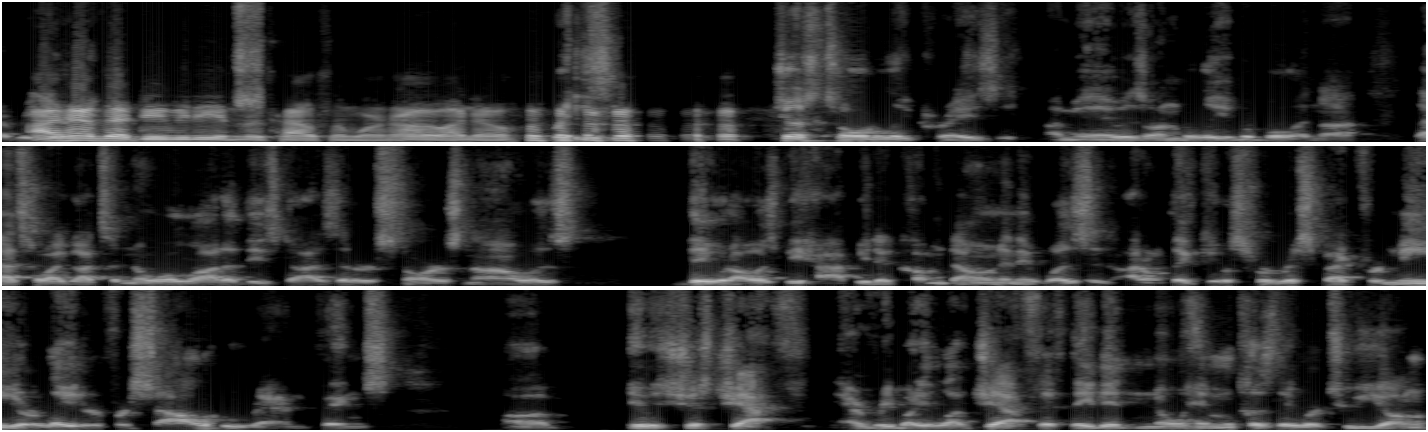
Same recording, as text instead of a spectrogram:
every I year. have that DVD in this house somewhere. Oh, I know. Crazy. Just totally crazy. I mean, it was unbelievable, and uh, that's how I got to know a lot of these guys that are stars now. Is they would always be happy to come down, and it wasn't. I don't think it was for respect for me or later for Sal, who ran things. Uh, it was just Jeff. Everybody loved Jeff. If they didn't know him because they were too young,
